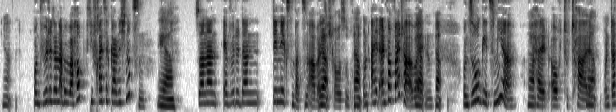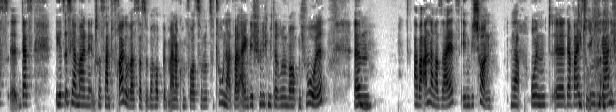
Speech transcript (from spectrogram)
Ja. Und würde dann aber überhaupt die Freizeit gar nicht nutzen, Ja. sondern er würde dann den nächsten Batzen Arbeit Ja. sich raussuchen Ja. und halt einfach weiterarbeiten. Ja. Und so geht's mir Ja. halt auch total. Ja. Und das, äh, das, jetzt ist ja mal eine interessante Frage, was das überhaupt mit meiner Komfortzone zu tun hat, weil eigentlich fühle ich mich darin überhaupt nicht wohl. Ähm, Mhm. Aber andererseits irgendwie schon. Ja. Und äh, da weiß Dito. ich irgendwie gar nicht,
